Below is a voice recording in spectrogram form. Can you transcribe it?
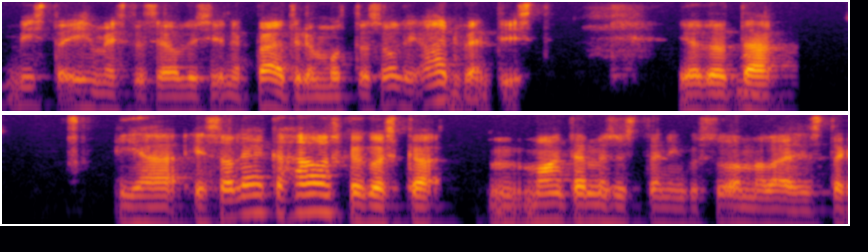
mistä ihmeestä se oli siinä päätynyt, mutta se oli adventisti. Ja tota, ja, ja se oli aika hauska, koska mä oon tämmöisestä niin kuin suomalaisesta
